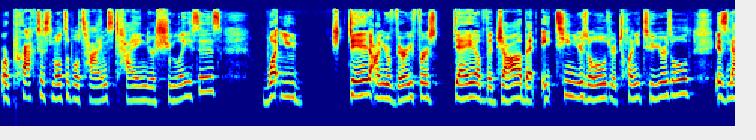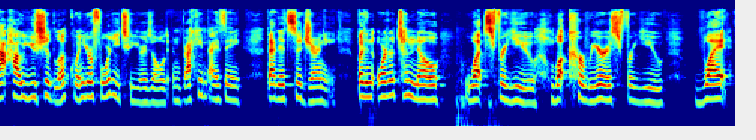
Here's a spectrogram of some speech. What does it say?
or practice multiple times tying your shoelaces, what you did on your very first day of the job at 18 years old or 22 years old is not how you should look when you're 42 years old and recognizing that it's a journey. But in order to know what's for you, what career is for you, what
